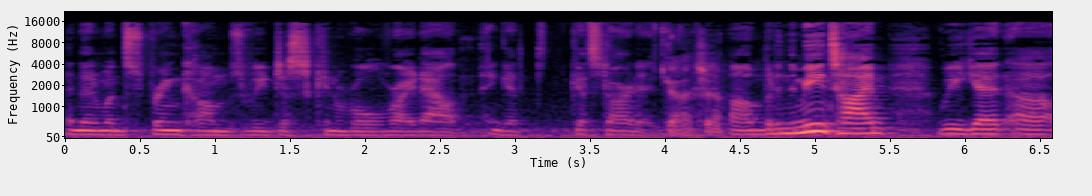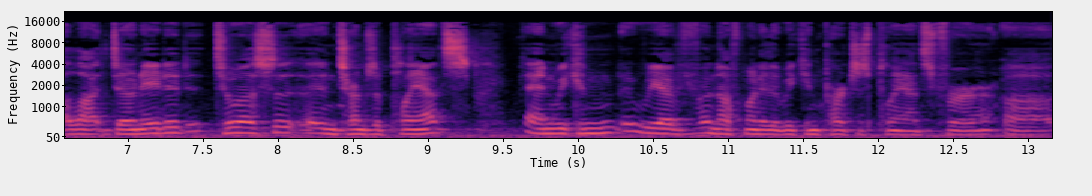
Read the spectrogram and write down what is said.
and then when spring comes, we just can roll right out and get get started. Gotcha. Um, but in the meantime, we get uh, a lot donated to us uh, in terms of plants, and we can we have enough money that we can purchase plants for. Uh,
